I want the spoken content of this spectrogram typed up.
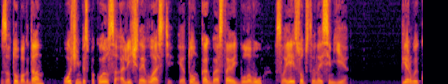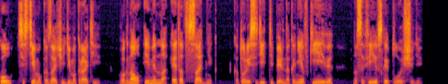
Зато Богдан очень беспокоился о личной власти и о том, как бы оставить булаву в своей собственной семье. Первый кол в систему казачьей демократии вогнал именно этот всадник, который сидит теперь на коне в Киеве на Софиевской площади.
